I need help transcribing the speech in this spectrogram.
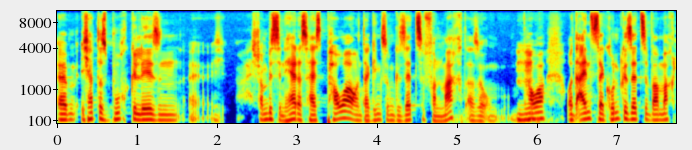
ähm, ich habe das Buch gelesen, äh, ich, schon ein bisschen her, das heißt Power und da ging es um Gesetze von Macht, also um, um mhm. Power. Und eins der Grundgesetze war, mach,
